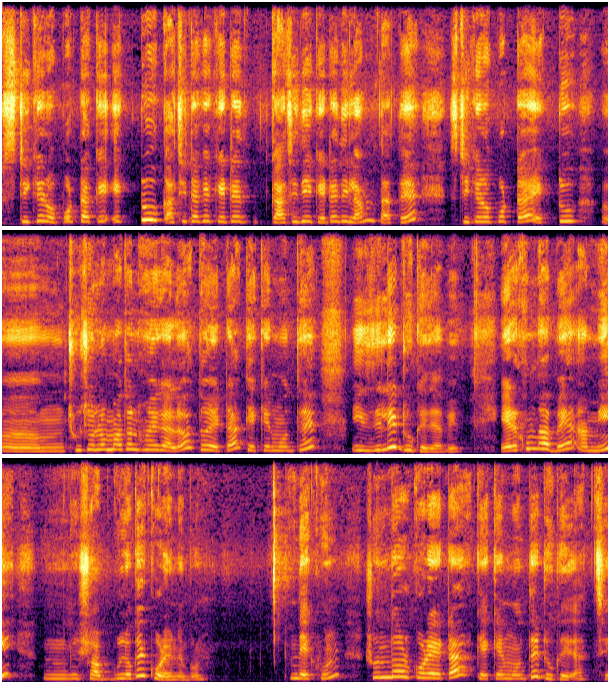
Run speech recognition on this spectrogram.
স্টিকের ওপরটাকে একটু কাঁচিটাকে কেটে কাঁচি দিয়ে কেটে দিলাম, তাতে স্টিকের ওপরটা একটু ছুচলো মতন হয়ে গেল, তো এটা কেকের মধ্যে ইজিলি ঢুকে যাবে। এরকমভাবে আমি সবগুলোকে করে নেব। দেখুন, সুন্দর করে এটা কেকের মধ্যে ঢুকে যাচ্ছে।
